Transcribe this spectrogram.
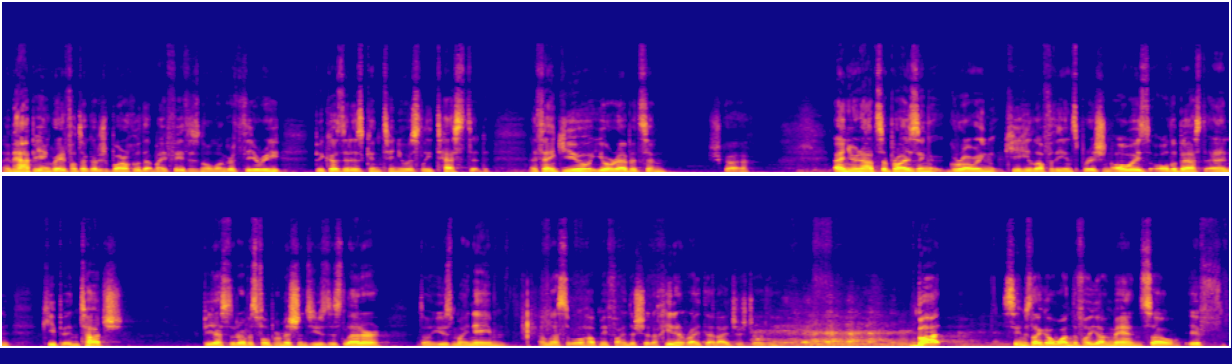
I'm happy and grateful to Kadosh Baruch Hu that my faith is no longer theory because it is continuously tested. I thank you, your Rebbetzin, and your not surprising growing kehilla for the inspiration. Always, all the best, and keep in touch. P.S. The Rebbe has full permission to use this letter. Don't use my name unless it will help me find the shidduch. He didn't write that. I just joking. but seems like a wonderful young man. So if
